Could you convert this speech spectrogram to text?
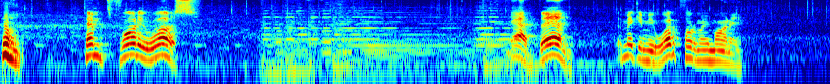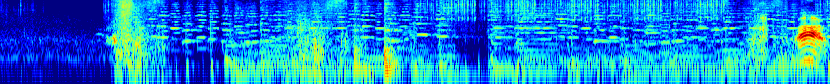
Tempt 40 was. Yeah, damn. They're making me work for my money. Wow.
